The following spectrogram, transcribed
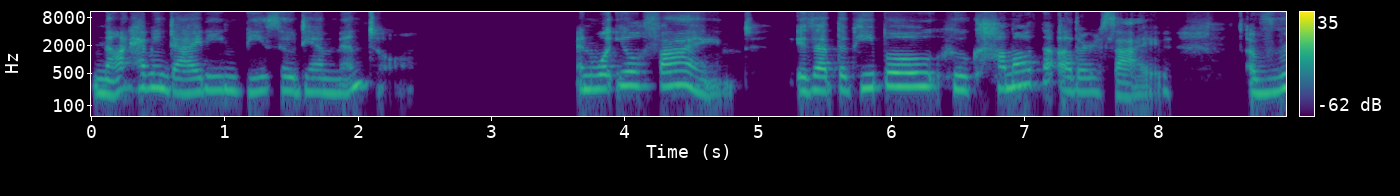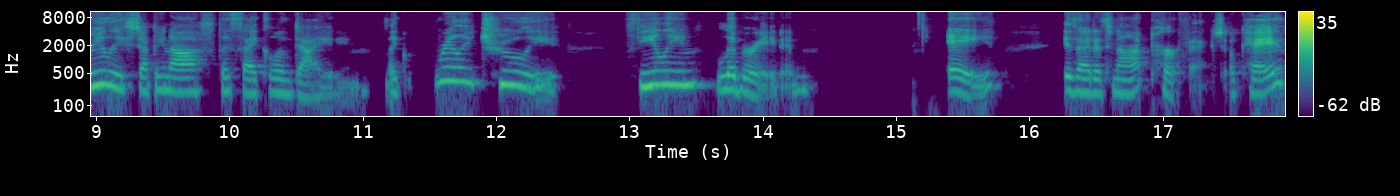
not having dieting be so damn mental. And what you'll find is that the people who come out the other side of really stepping off the cycle of dieting, like really truly feeling liberated, A, is that it's not perfect, okay?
